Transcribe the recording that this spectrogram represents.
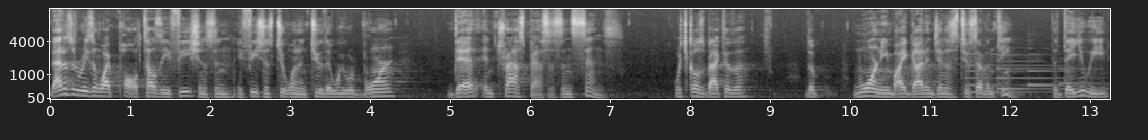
That is the reason why Paul tells the Ephesians in Ephesians 2 1 and 2 that we were born dead in trespasses and sins which goes back to the, the warning by God in Genesis 2:17. The day you eat,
